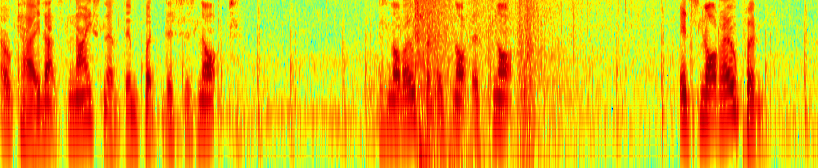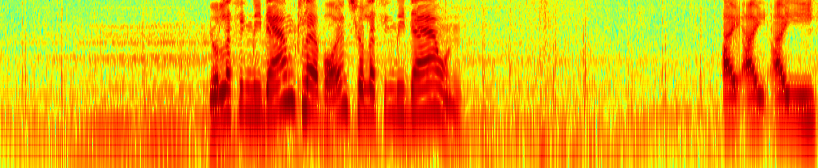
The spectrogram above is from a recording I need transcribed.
okay, that's nice and everything, but this is not... It's not open. It's not, it's not... It's not open. You're letting me down, Clairvoyance. You're letting me down. I, I, I...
